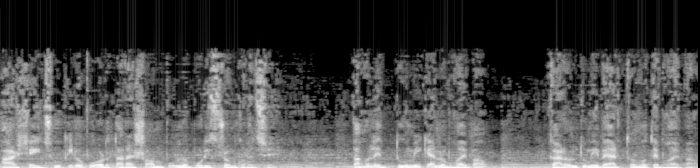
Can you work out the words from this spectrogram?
আর সেই ঝুঁকির ওপর তারা সম্পূর্ণ পরিশ্রম করেছে। তাহলে তুমি কেন ভয় পাও? কারণ তুমি ব্যর্থ হতে ভয় পাও।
